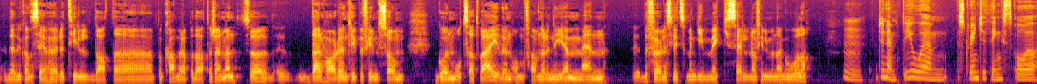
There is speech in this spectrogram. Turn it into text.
det du kan se og høre til data på kamera på dataskjermen. Så eh, Der har du en type film som går motsatt vei. Den omfavner det nye, men det føles litt som en gimmick selv når filmene er gode, da. Mm. Du nevnte jo um, Stranger Things og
